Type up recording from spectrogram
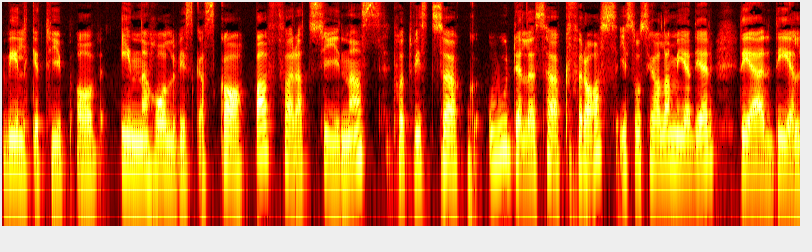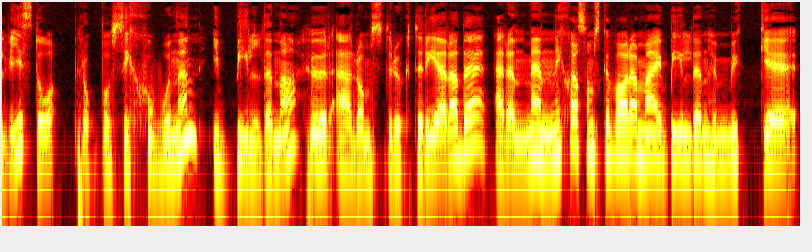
vilket typ av innehåll vi ska skapa för att synas på ett visst sökord eller sökfras i sociala medier, det är delvis då propositionen i bilderna. Hur är de strukturerade? Är det en människa som ska vara med i bilden? Hur mycket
